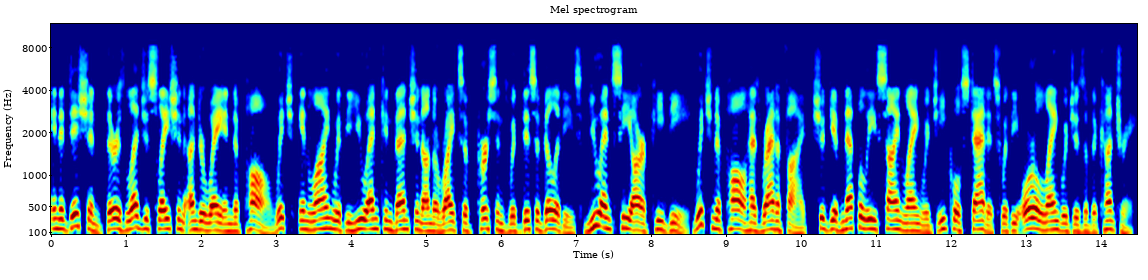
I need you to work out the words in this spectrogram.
In addition, there is legislation underway in Nepal which, in line with the UN Convention on the Rights of Persons with Disabilities UNCRPD, which Nepal has ratified, should give Nepalese Sign Language equal status with the oral languages of the country.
